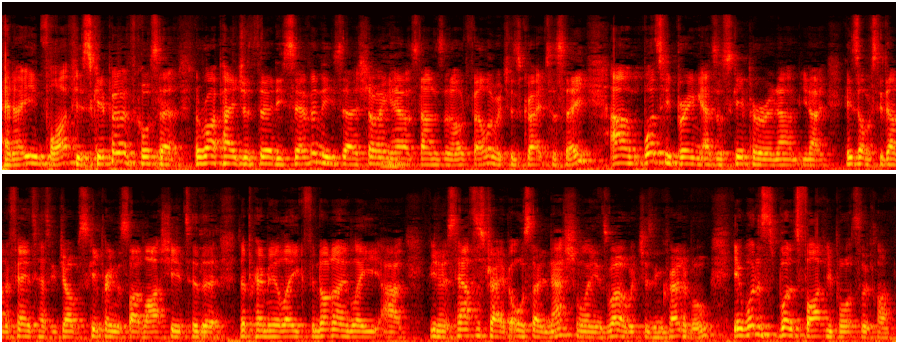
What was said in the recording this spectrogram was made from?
And uh, Iain Fyfe, your skipper, of course, uh, the right page of 37, he's uh, showing how it's done as an old fella, which is great to see. Um, what's he bring as a skipper? And, um, you know, he's obviously done a fantastic job skippering the side last year to the, the Premier League for not only, uh, you know, South Australia, but also nationally as well, which is incredible. Yeah, what, is, what has Fyfe brought to the club?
